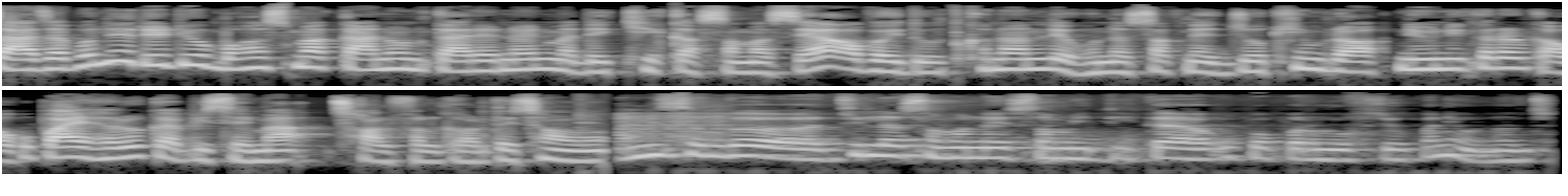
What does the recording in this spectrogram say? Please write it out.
साझा बोली रेडियो बहसमा कानून कार्यान्वयनमा देखिएका समस्या अवैध उत्खननले हुन सक्ने जोखिम जोखिम र न्यूनीकरणका उपायहरूका विषयमा छलफल गर्दैछौ। हामीसँग जिल्ला समन्वय समितिका उपप्रमुखज्यू पनि हुनुहुन्छ।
